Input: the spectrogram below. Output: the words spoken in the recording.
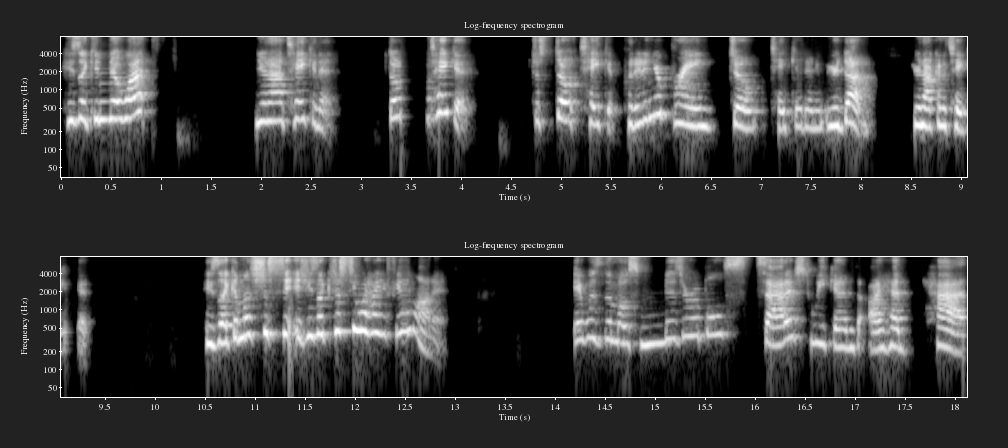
he's like, you know what? You're not taking it. Don't take it. Just don't take it. Put it in your brain. Don't take it anymore. You're done. You're not going to take it. He's like, and let's just see. She's like, just see what how you feel on it it was the most miserable, saddest weekend I had had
